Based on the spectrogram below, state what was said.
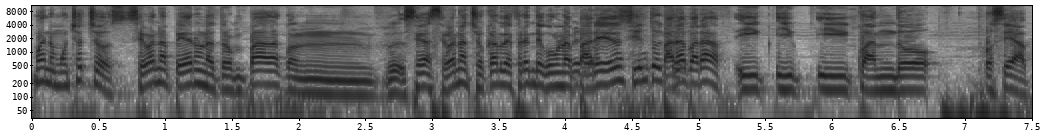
Bueno, muchachos, se van a pegar una trompada con. O sea, se van a chocar de frente con una Pero pared. siento Pará, que- pará. Y, y, y cuando. O sea.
